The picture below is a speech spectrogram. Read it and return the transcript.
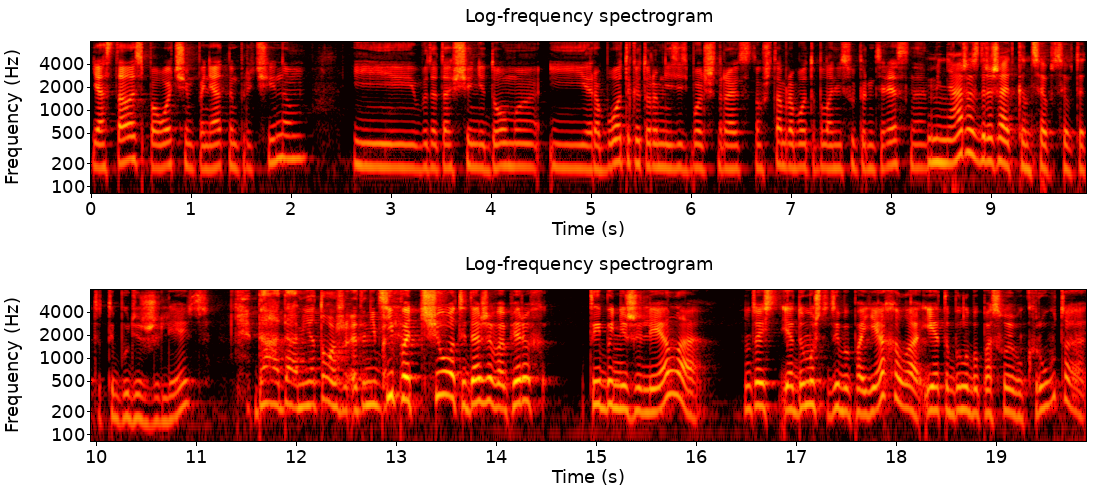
я осталась по очень понятным причинам, и вот это ощущение дома, и работа, которая мне здесь больше нравится, потому что там работа была не супер интересная. Меня раздражает концепция вот это «ты будешь жалеть». Да, да, меня тоже. Это не... Типа, чё, ты даже, во-первых, ты бы не жалела, ну, то есть, я думаю, что ты бы поехала, и это было бы по-своему круто,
